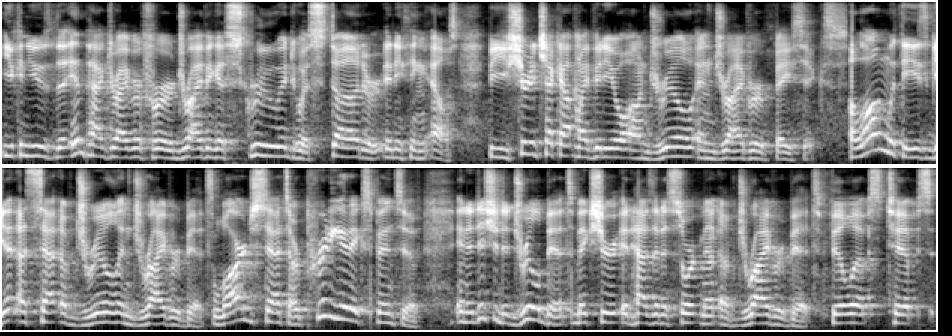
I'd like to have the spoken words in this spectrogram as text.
you can use the impact driver for driving a screw into a stud or anything else. Be sure to check out my video on drill and driver basics. Along with these, get a set of drill and driver bits. Large sets are pretty inexpensive. In addition to drill bits, make sure it has an assortment of driver bits, Phillips tips,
